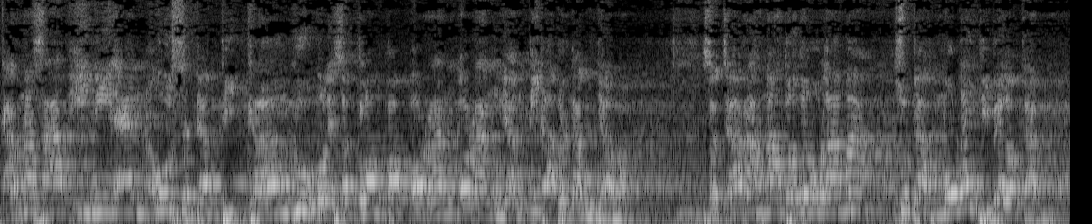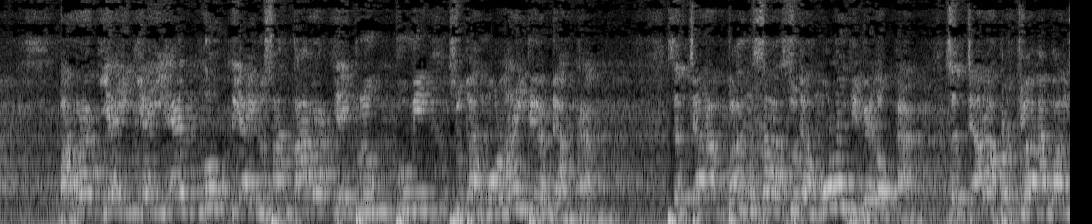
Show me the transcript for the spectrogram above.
Karena saat ini NU sedang diganggu oleh sekelompok orang-orang yang tidak bertanggung jawab. Sejarah Nahdlatul Ulama sudah mulai dibelokkan. Para kiai-kiai NU, kiai Nusantara, kiai bumi sudah mulai direndahkan. Sejarah bangsa sudah mulai dibelokkan. Sejarah perjuangan Wali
